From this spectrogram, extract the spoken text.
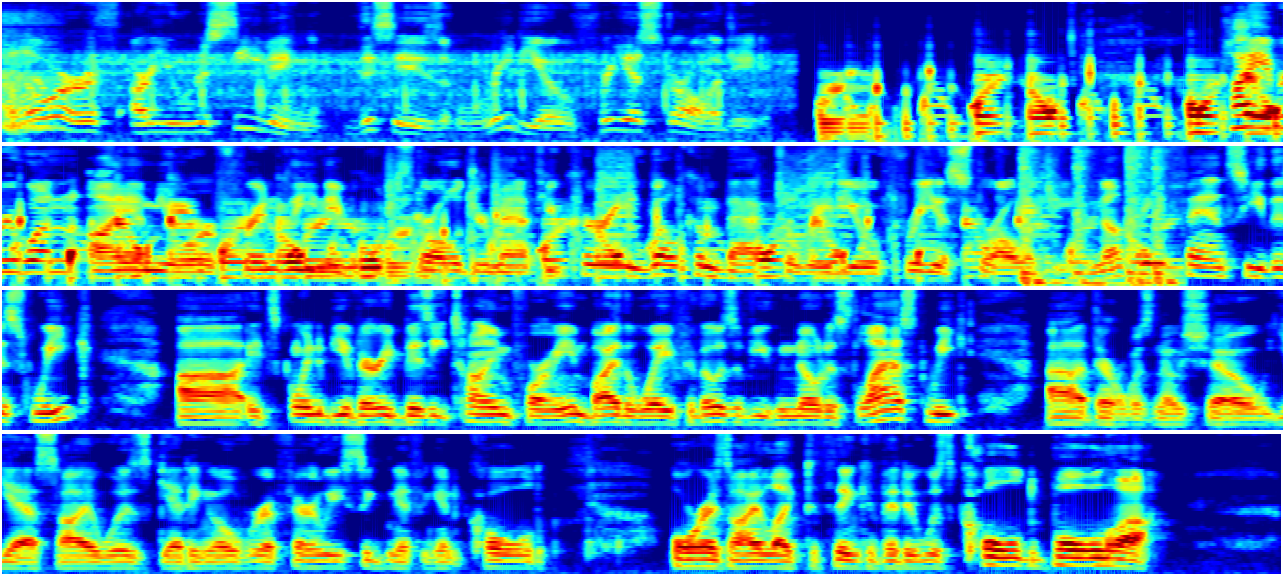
hello Earth, are you receiving? This is Radio Free Astrology. Hi everyone, I am your friendly neighborhood astrologer Matthew Curry. Welcome back to Radio Free Astrology. Nothing fancy this week. Uh, it's going to be a very busy time for me. And by the way, for those of you who noticed last week, uh, there was no show. Yes, I was getting over a fairly significant cold. Or as I like to think of it, it was cold bola.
